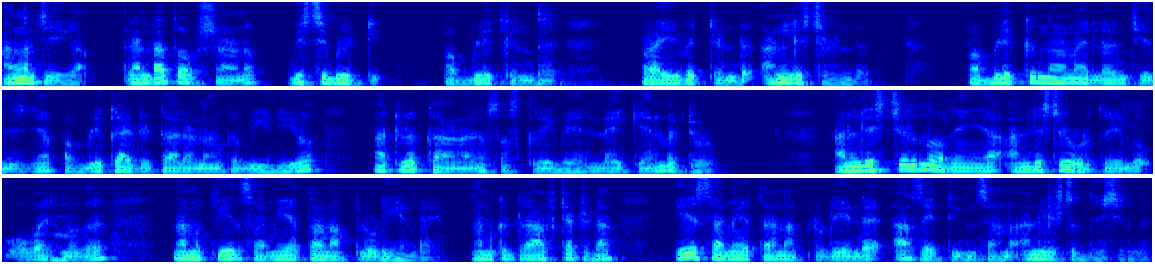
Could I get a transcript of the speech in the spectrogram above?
അങ്ങനെ ചെയ്യുക. രണ്ടാമത്തെ ഓപ്ഷനാണ് വിസിബിലിറ്റി പബ്ലിക് ഉണ്ട് പ്രൈവറ്റ് ഉണ്ട് അൺലിസ്റ്റഡ് ഉണ്ട്. പബ്ലിക് എന്നാണ് എല്ലാം ചെയ്യുന്നത്. വെച്ച് കഴിഞ്ഞാൽ പബ്ലിക്കായിട്ട് ഇട്ടാലാണ് നമുക്ക് വീഡിയോ മറ്റുള്ള കാണാനും സബ്സ്ക്രൈബ് ചെയ്യാനും ലൈക്ക് ചെയ്യാനും പറ്റുള്ളൂ. അൺലിസ്റ്റഡ് എന്ന് പറഞ്ഞു കഴിഞ്ഞാൽ അൺലിസ്റ്റഡ് കൊടുത്തു കഴിയുമ്പോൾ വരുന്നത് നമുക്ക് ഏത് സമയത്താണ് അപ്ലോഡ് ചെയ്യേണ്ടത്? നമുക്ക് ഡ്രാഫ്റ്റ് ആയിട്ട് ഇടാം. ഏത് സമയത്താണ് അപ്ലോഡ് ചെയ്യേണ്ടത്? ആ സെറ്റിങ്സാണ് ആണ് അൺലിസ്റ്റഡ് ഉദ്ദേശിക്കുന്നത്.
